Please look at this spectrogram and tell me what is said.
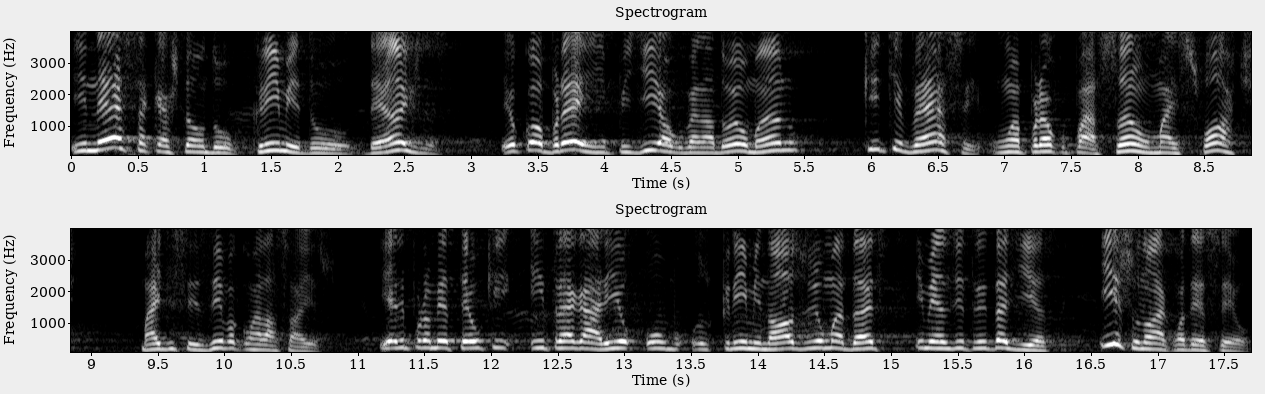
E nessa questão do crime do De Angeles, eu cobrei e pedi ao governador Eumano que tivesse uma preocupação mais forte, mais decisiva com relação a isso. E ele prometeu que entregaria os criminosos e os mandantes em menos de 30 dias. Isso não aconteceu.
